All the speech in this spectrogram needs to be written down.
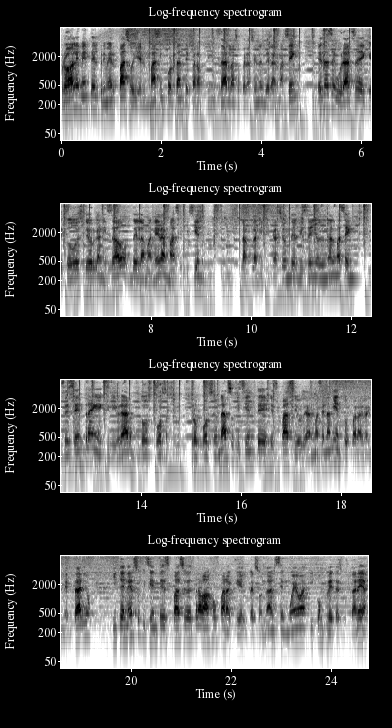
Probablemente el primer paso y el más importante para optimizar las operaciones del almacén es asegurarse de que todo esté organizado de la manera más eficiente. La planificación del diseño de un almacén se centra en equilibrar dos cosas, proporcionar suficiente espacio de almacenamiento para el inventario y tener suficiente espacio de trabajo para que el personal se mueva y complete sus tareas.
